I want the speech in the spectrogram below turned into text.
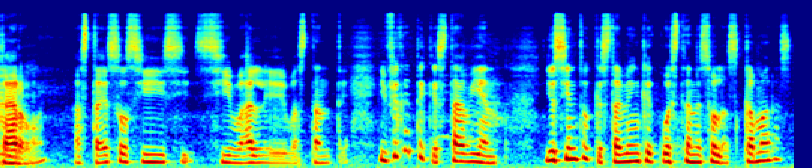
caro. ¿eh? Hasta eso sí, sí, sí vale bastante. Y fíjate que está bien. Yo siento que está bien que cuesten eso las cámaras.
